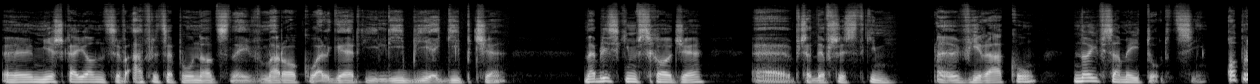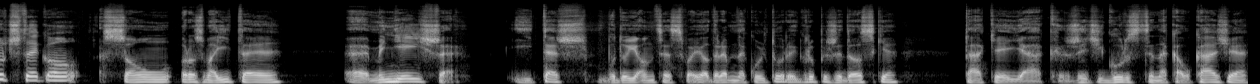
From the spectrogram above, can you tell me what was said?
e, mieszkający w Afryce Północnej, w Maroku, Algerii, Libii, Egipcie, na Bliskim Wschodzie, e, przede wszystkim w Iraku, no i w samej Turcji. Oprócz tego są rozmaite mniejsze i też budujące swoje odrębne kultury grupy żydowskie, takie jak Żydzi górscy na Kaukazie,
